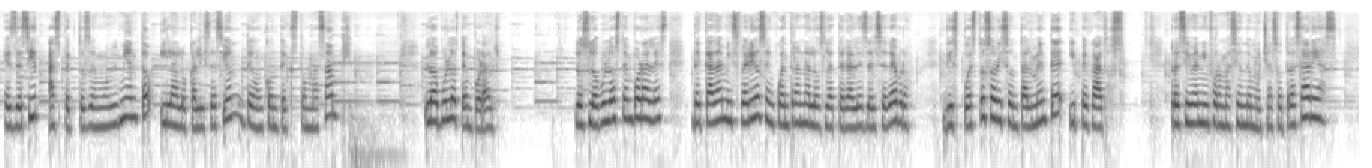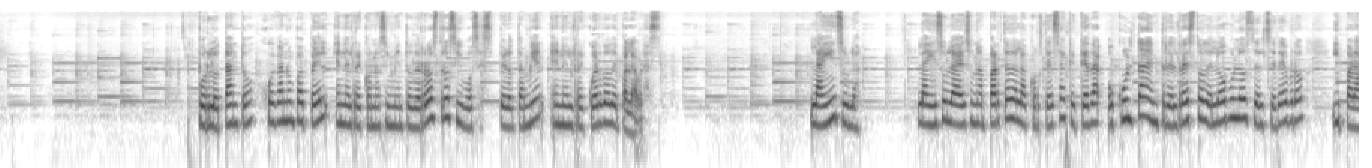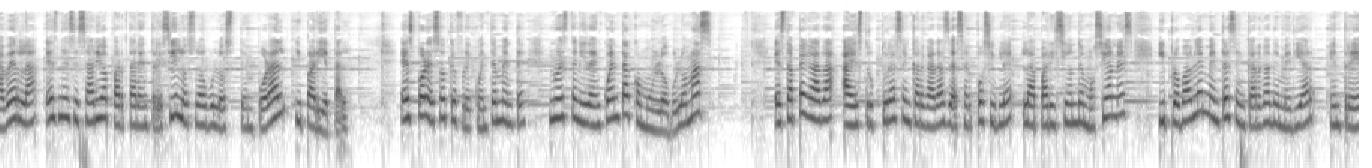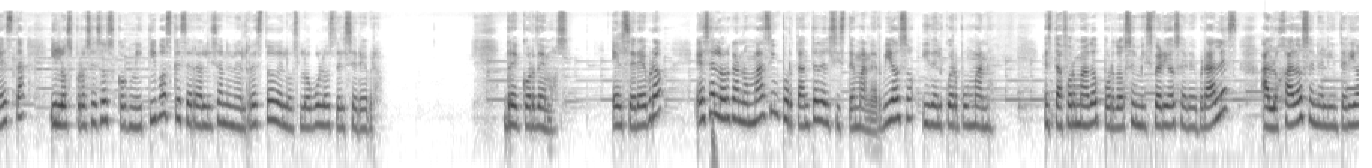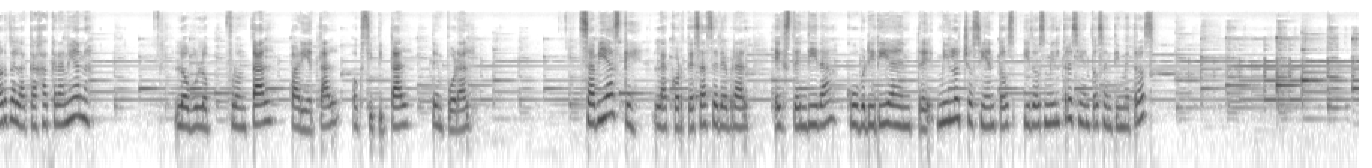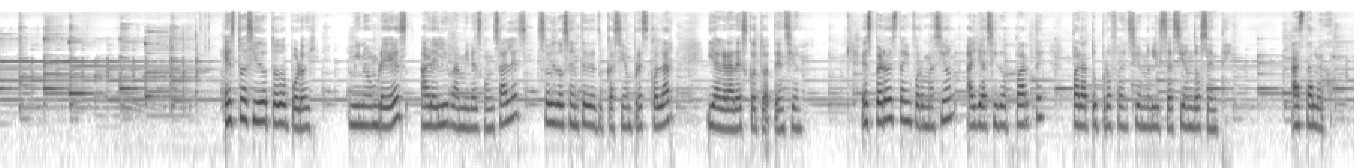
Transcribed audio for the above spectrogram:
es decir, aspectos de movimiento y la localización de un contexto más amplio. Lóbulo temporal los lóbulos temporales de cada hemisferio se encuentran a los laterales del cerebro, dispuestos horizontalmente y pegados. Reciben información de muchas otras áreas. Por lo tanto, juegan un papel en el reconocimiento de rostros y voces, pero también en el recuerdo de palabras. La ínsula la ínsula es una parte de la corteza que queda oculta entre el resto de lóbulos del cerebro y para verla es necesario apartar entre sí los lóbulos temporal y parietal. Es por eso que frecuentemente no es tenida en cuenta como un lóbulo más. Está pegada a estructuras encargadas de hacer posible la aparición de emociones y probablemente se encarga de mediar entre esta y los procesos cognitivos que se realizan en el resto de los lóbulos del cerebro. Recordemos, el cerebro es el órgano más importante del sistema nervioso y del cuerpo humano. Está formado por dos hemisferios cerebrales alojados en el interior de la caja craneana. Lóbulo frontal, parietal, occipital, temporal. ¿Sabías que la corteza cerebral extendida cubriría entre 1800 y 2300 centímetros? Esto ha sido todo por hoy. Mi nombre es Areli Ramírez González, soy docente de educación preescolar y agradezco tu atención. Espero esta información haya sido parte para tu profesionalización docente. Hasta luego.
